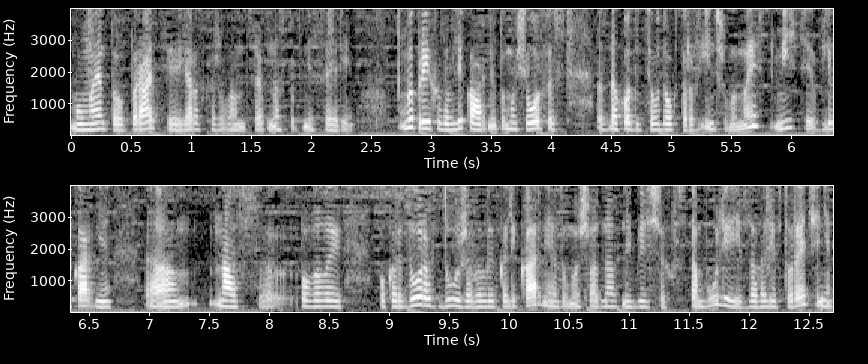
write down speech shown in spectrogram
моменту операції. Я розкажу вам це в наступній серії. Ми приїхали в лікарню, тому що офіс знаходиться у доктора в іншому місці. В лікарні е, нас повели по коридорах. Дуже велика лікарня. Я думаю, що одна з найбільших в Стамбулі і взагалі в Туреччині.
